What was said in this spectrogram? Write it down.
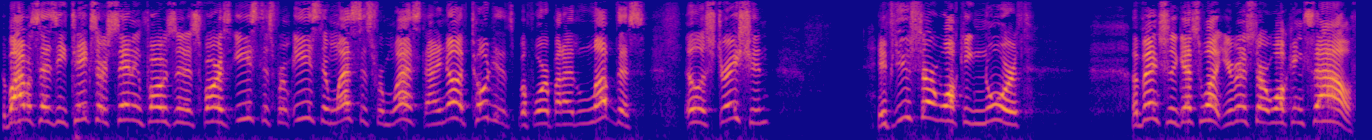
The Bible says He takes our sin and forwards it as far as east is from east and west is from west. And I know I've told you this before, but I love this illustration. If you start walking north, eventually, guess what? You're going to start walking south.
